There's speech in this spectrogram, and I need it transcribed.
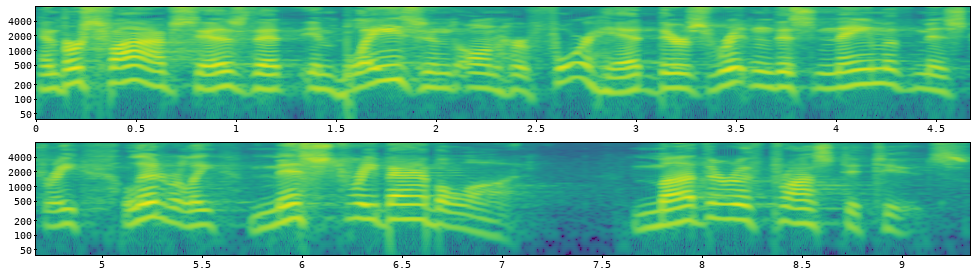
And verse 5 says that emblazoned on her forehead, there's written this name of mystery, literally, Mystery Babylon, mother of prostitutes,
